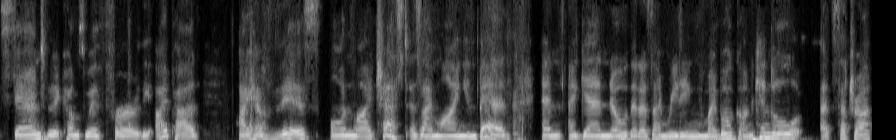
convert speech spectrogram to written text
stand that it comes with for the iPad, I have this on my chest as I'm lying in bed. And again, know that as I'm reading my book on Kindle, etc.,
